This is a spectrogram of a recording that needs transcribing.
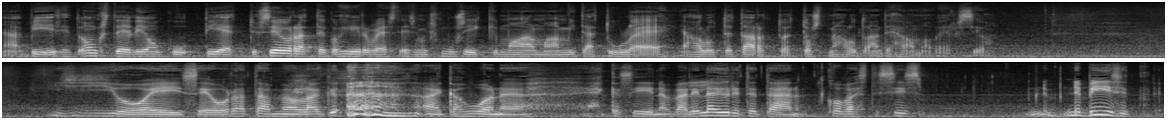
nämä biisit? Onko teillä jonkun tietty? Seuraatteko hirveästi esimerkiksi musiikkimaailmaa, mitä tulee, ja haluatte tarttua, että tosta me halutaan tehdä oma versio? Joo, ei seurata. Me ollaan aika huonoja ehkä siinä. Välillä yritetään kovasti. Siis ne biisit,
